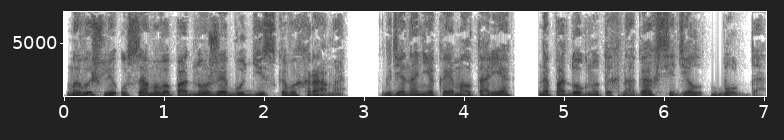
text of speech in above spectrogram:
Мы вышли у самого подножия буддистского храма, где на некоем алтаре на подогнутых ногах сидел Будда.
